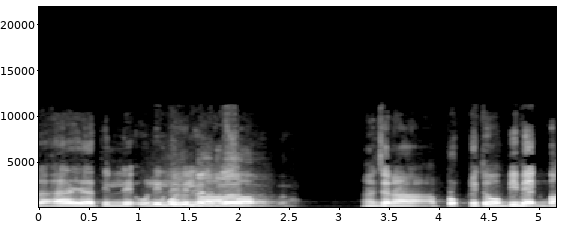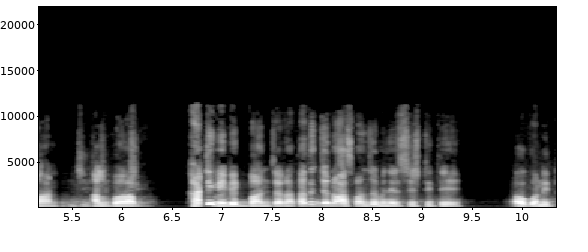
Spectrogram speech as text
লাআয়াতিল লিউলিল আলবাব যারা প্রকৃত বিবেকবান আলবাব খাঁটি বিবেকবান যারা তাদের জন্য আসমান জমিনের সৃষ্টিতে অগণিত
